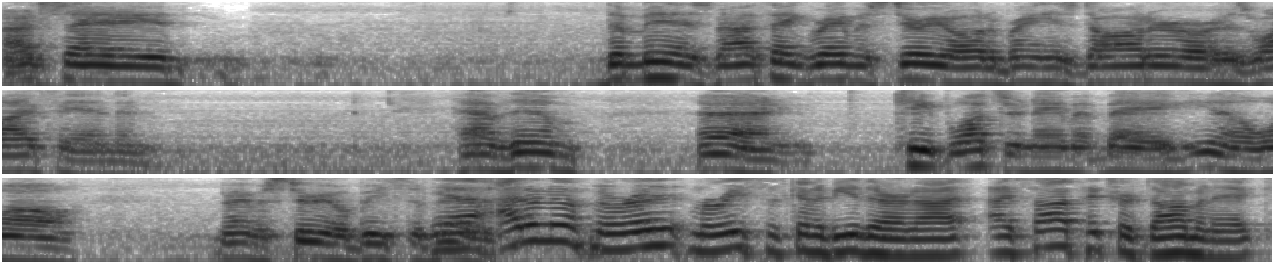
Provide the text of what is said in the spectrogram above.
I'd say the Miz, but I think Rey Mysterio ought to bring his daughter or his wife in and have them uh, keep what's her name at bay. You know, while Rey Mysterio beats the Yeah, Miz. I don't know if Maryse is going to be there or not. I saw a picture of Dominik.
